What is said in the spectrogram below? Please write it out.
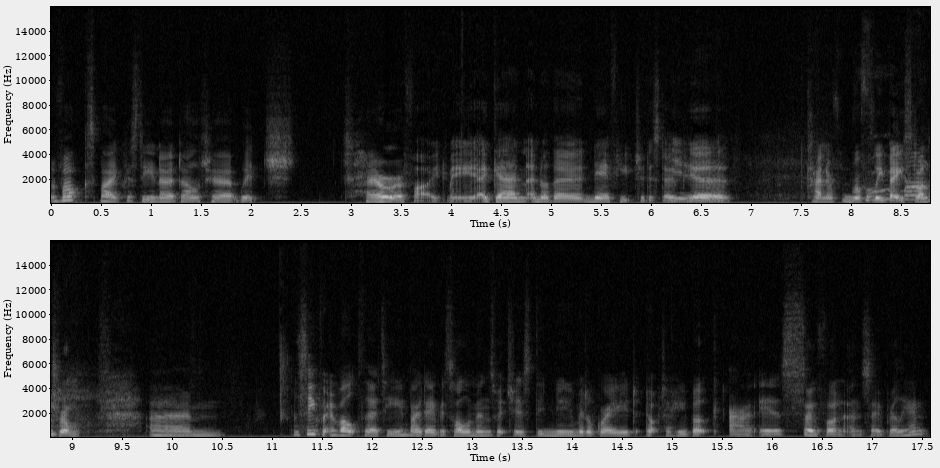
Vox by Christina Dalcher, which terrified me. Again, another near future dystopia, Yeah. Kind of roughly based on Trump. Um, the Secret in Vault 13 by David Solomons, which is the new middle grade Doctor Who book, and is so fun and so brilliant.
